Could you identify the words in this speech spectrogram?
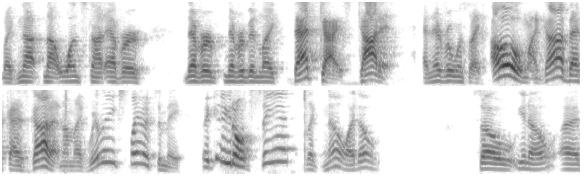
Like not not once, not ever. Never never been like that guy's got it. And everyone's like, "Oh my god, that guy's got it," and I'm like, "Really? Explain it to me." Like, you don't see it? Like, no, I don't. So you know, I I,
